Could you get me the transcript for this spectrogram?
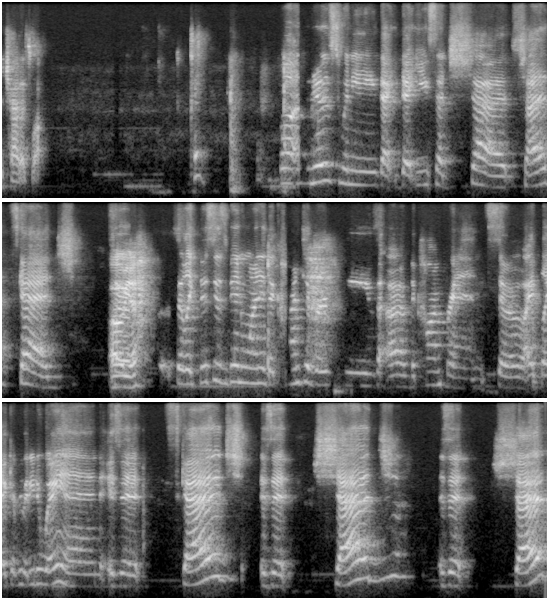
the chat as well. Okay. Well, I noticed Winnie that that you said shed shed sketch. oh yeah So like this has been one of the controversies of the conference. So I'd like everybody to weigh in. Is it sketch? Is it shed? Is it shed?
